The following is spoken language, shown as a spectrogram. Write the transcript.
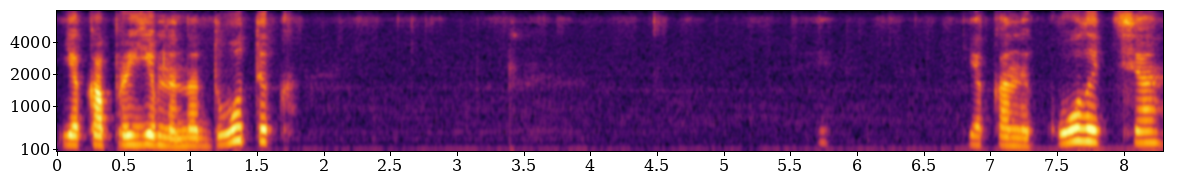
яка приємна на дотик. Яка не колеться.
